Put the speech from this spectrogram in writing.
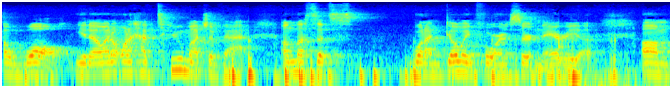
a wall, you know? I don't want to have too much of that unless that's what I'm going for in a certain area. Um,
